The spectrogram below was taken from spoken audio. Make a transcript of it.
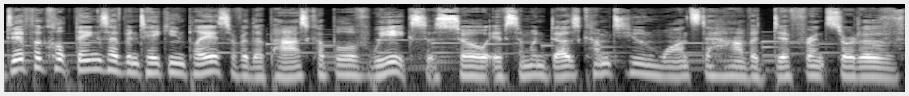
difficult things have been taking place over the past couple of weeks. So, if someone does come to you and wants to have a different sort of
